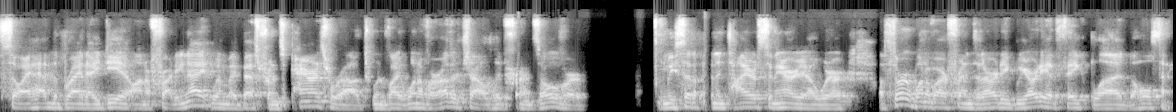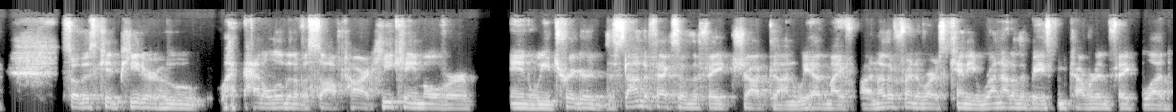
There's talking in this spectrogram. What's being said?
So I had the bright idea on a Friday night when my best friend's parents were out to invite one of our other childhood friends over. And we set up an entire scenario where a third one of our friends had already, we already had fake blood, the whole thing. So this kid, Peter, who had a little bit of a soft heart, he came over and we triggered the sound effects of the fake shotgun. We had my another friend of ours, Kenny, run out of the basement covered in fake blood.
